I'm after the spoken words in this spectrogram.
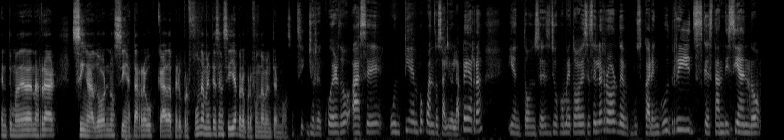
en tu manera de narrar sin adornos, sin estar rebuscada, pero profundamente sencilla, pero profundamente hermosa. Sí, yo recuerdo hace un tiempo cuando salió La Perra, y entonces yo cometo a veces el error de buscar en Goodreads qué están diciendo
